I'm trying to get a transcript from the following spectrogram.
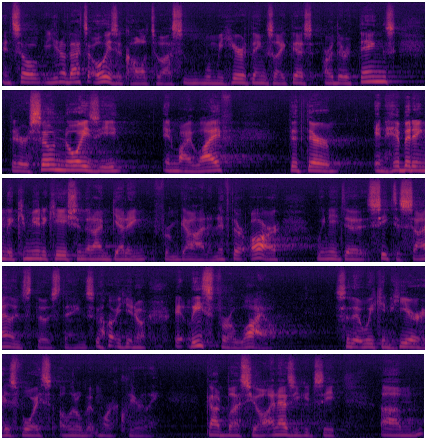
And so, you know, that's always a call to us when we hear things like this. Are there things that are so noisy in my life that they're inhibiting the communication that I'm getting from God. And if there are, we need to seek to silence those things, you know, at least for a while, so that we can hear his voice a little bit more clearly. God bless you all. And as you can see, um,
